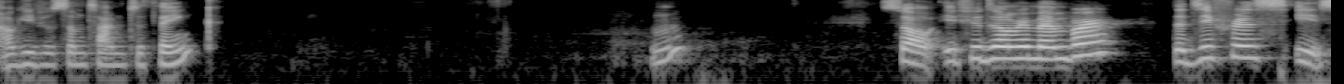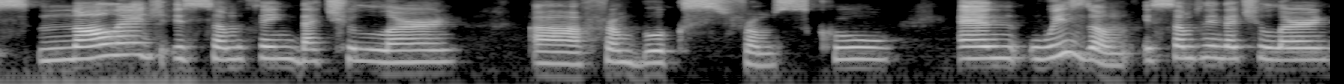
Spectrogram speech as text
I'll give you some time to think. Hmm? So if you don't remember, the difference is knowledge is something that you learn uh, from books, from school, and wisdom is something that you learn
